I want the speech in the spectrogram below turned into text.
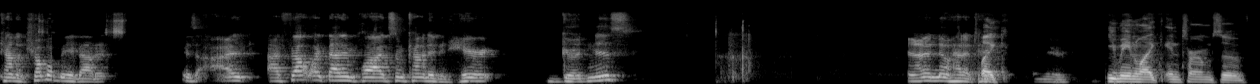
kind of troubled me about it is I I felt like that implied some kind of inherent goodness, and I didn't know how to take like you mean like in terms of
